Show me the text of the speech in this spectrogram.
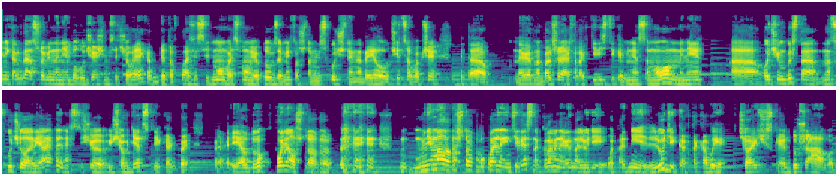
никогда особенно не был учащимся человеком. Где-то в классе седьмом-восьмом я вдруг заметил, что мне скучно и надоело учиться. Вообще, это, наверное, большая характеристика меня самого. Мне очень быстро наскучила реальность еще, еще в детстве, как бы я вдруг понял, что мне мало что буквально интересно, кроме, наверное, людей. Вот одни люди, как таковые, человеческая душа, вот,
